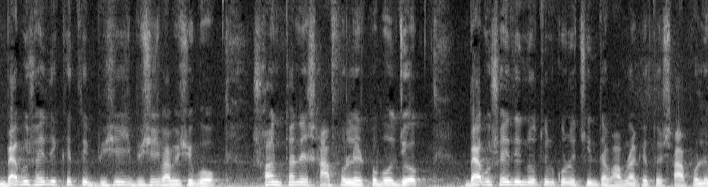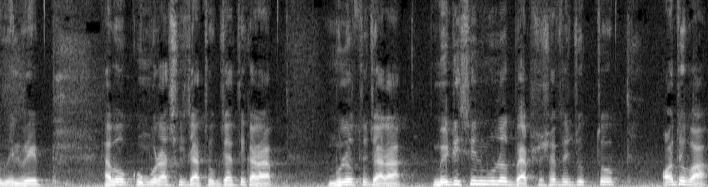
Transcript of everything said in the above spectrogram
ব্যবসায়ীদের ক্ষেত্রে বিশেষ বিশেষভাবে শুভ। সন্তানের সাফল্যের প্রবল যোগ, ব্যবসায়ীদের নতুন কোনো চিন্তা ভাবনার ক্ষেত্রে সাফল্য মিলবে এবং কুম্ভ রাশি জাতক জাতিকারা মূলত যারা মেডিসিনমূলক ব্যবসার সাথে যুক্ত অথবা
